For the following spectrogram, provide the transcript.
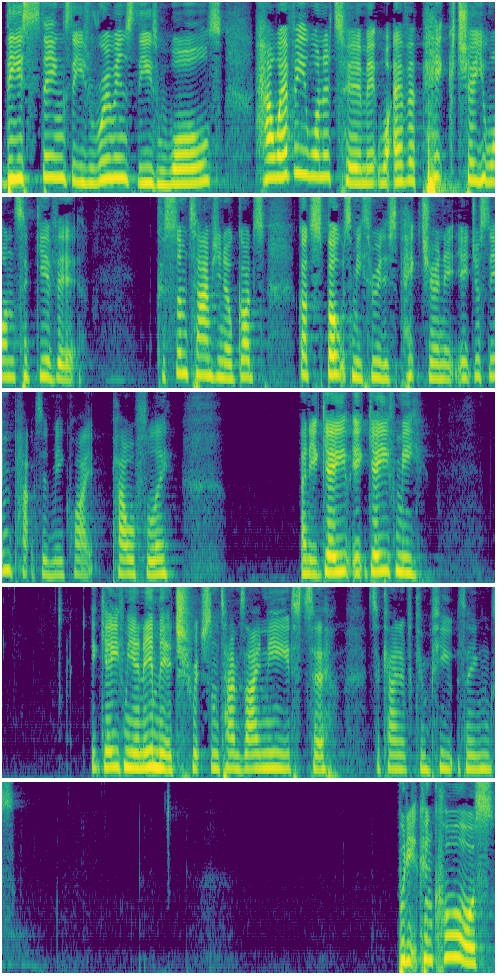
these things, these ruins, these walls, however you want to term it, whatever picture you want to give it, because sometimes, you know, God's, God spoke to me through this picture and it, it just impacted me quite powerfully. And it gave, it gave me it gave me an image which sometimes I need to, to kind of compute things. But it can cause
